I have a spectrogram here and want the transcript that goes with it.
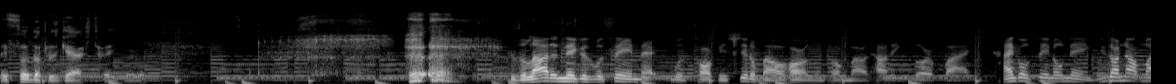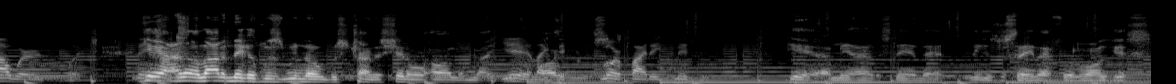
they filled up his gas tank, man. Because a lot of niggas was saying that was talking shit about Harlem, talking about how they glorify. I ain't gonna say no names. These are not my words, but Yeah, I know a lot of niggas was you know was trying to shit on Harlem, like Yeah, like they Harlem glorify they snitches. yeah. I mean, I understand that niggas were saying that for the longest.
